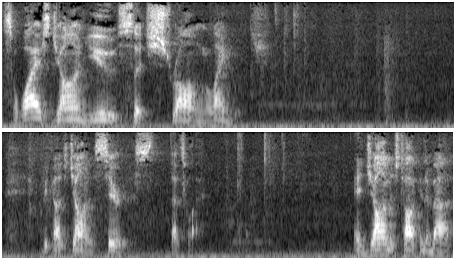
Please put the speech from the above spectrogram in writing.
So why has John used such strong language? Because John is serious. That's why. And John is talking about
